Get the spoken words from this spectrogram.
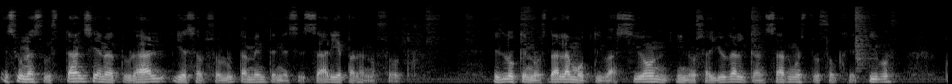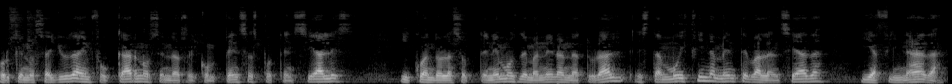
es una sustancia natural y es absolutamente necesaria para nosotros. Es lo que nos da la motivación y nos ayuda a alcanzar nuestros objetivos porque nos ayuda a enfocarnos en las recompensas potenciales y cuando las obtenemos de manera natural está muy finamente balanceada y afinada,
